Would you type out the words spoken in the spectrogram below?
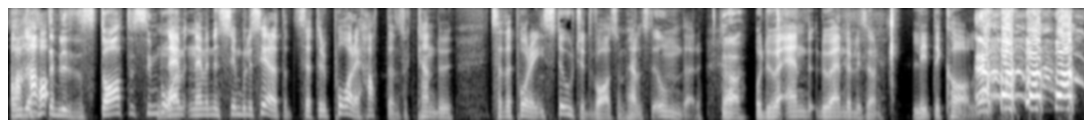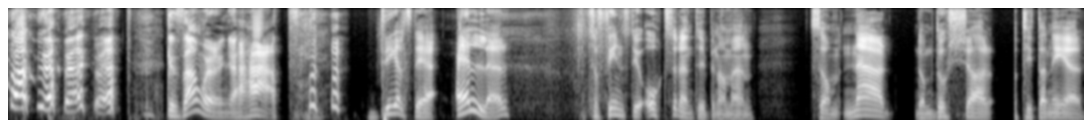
om du har- hatten blivit en statussymbol? Nej, nej, men den symboliserar att sätter du på dig hatten så kan du sätta på dig i stort sett vad som helst under. Ja. Och du är ändå, du är ändå liksom lite kall. Cause I'm wearing a hat. Dels det, eller så finns det ju också den typen av män som när de duschar och tittar ner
